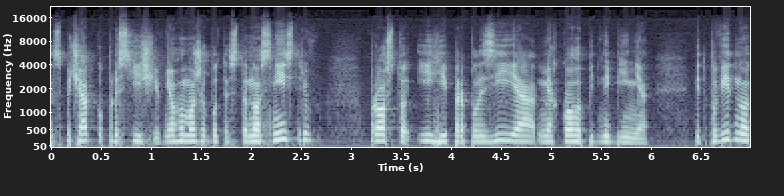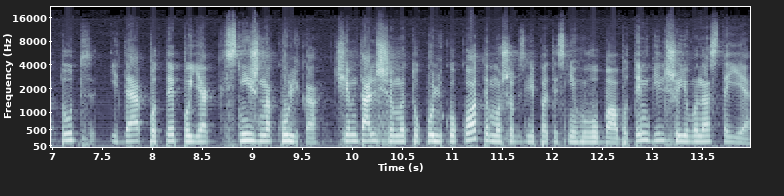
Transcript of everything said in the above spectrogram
спочатку простіші. В нього може бути стеноз ніздрів, просто і гіперплазія м'якого піднебіння. Відповідно, тут іде по типу як сніжна кулька. Чим далі ми ту кульку котимо, щоб зліпити снігову бабу, тим більшою вона стає.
